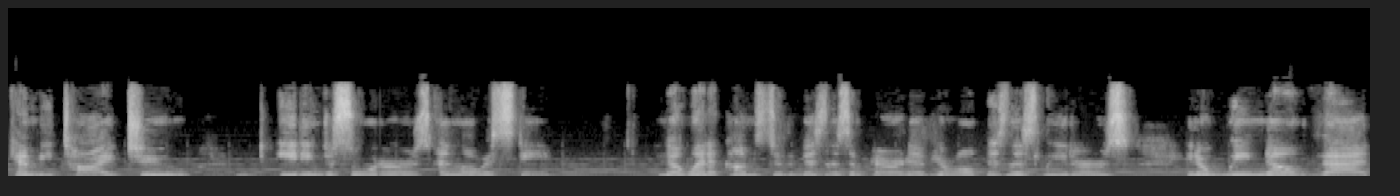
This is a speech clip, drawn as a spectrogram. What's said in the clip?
can be tied to eating disorders and low esteem. Now, when it comes to the business imperative, you're all business leaders. You know, we know that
